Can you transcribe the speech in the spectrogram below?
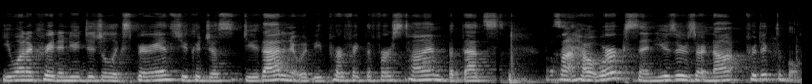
you want to create a new digital experience, you could just do that and it would be perfect the first time, but that's that's not how it works and users are not predictable.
